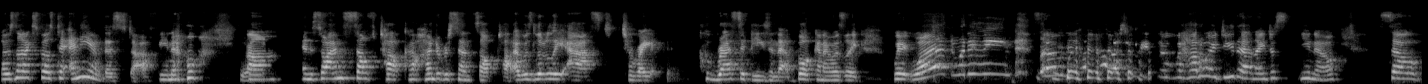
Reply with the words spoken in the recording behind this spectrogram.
I was not exposed to any of this stuff, you know? Yeah. Um, and so I'm self-taught, 100% self-taught. I was literally asked to write recipes in that book and i was like wait what? What do you mean? So, okay, so how do i do that? And i just you know so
